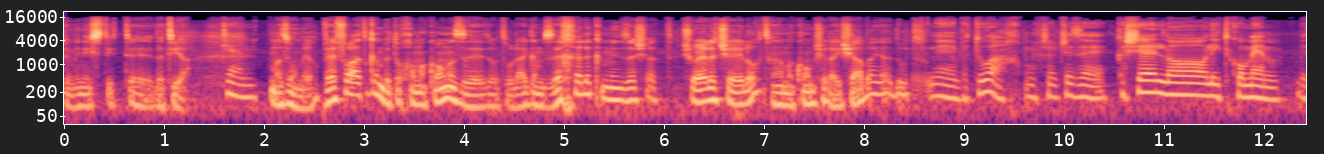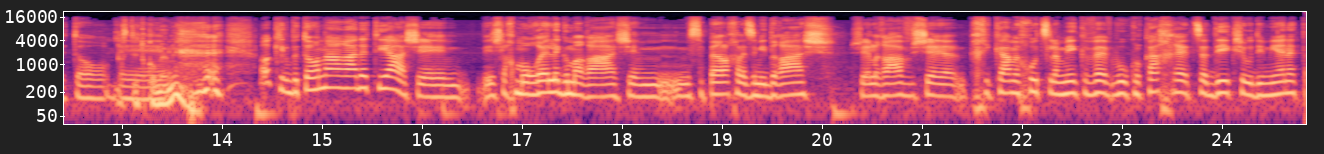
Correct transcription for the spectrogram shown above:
פמיניסטית אה, דתייה. כן. מה זה אומר? ואיפה את גם בתוך המקום הזה? זאת אולי גם זה חלק מזה שאת שואלת שאלות? המקום של האישה ביהדות? אה, בטוח. אני חושבת שזה קשה לא להתקומם בתור... אז אה, תתקוממי. או כאילו בתור נערה דתייה, שיש לך מורה לגמרא שמספר לך על איזה מדרש של רב שחיכה מחוץ למקווה, והוא כל כך אה, צדיק שהוא דמיין את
